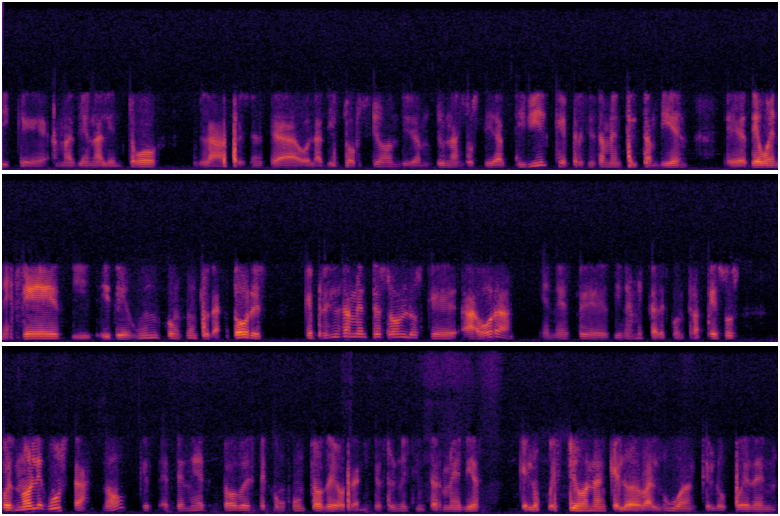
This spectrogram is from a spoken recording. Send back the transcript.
y que más bien alentó la presencia o la distorsión, digamos, de una sociedad civil que precisamente él también eh, de ONGs y, y, de un conjunto de actores que precisamente son los que ahora en esta dinámica de contrapesos pues no le gusta, ¿no? Que eh, tener todo este conjunto de organizaciones intermedias que lo cuestionan, que lo evalúan, que lo pueden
